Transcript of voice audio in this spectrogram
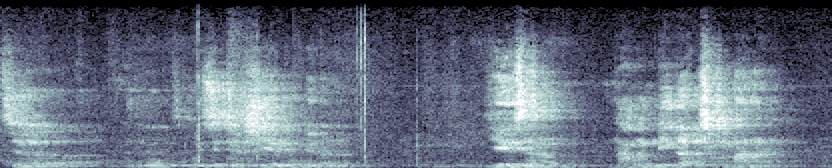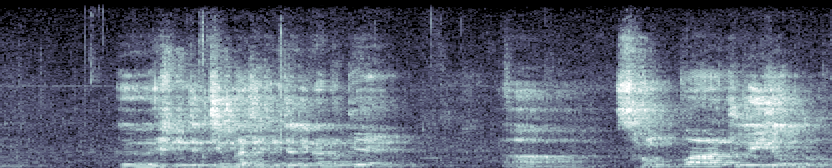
저 하여튼 우리 제철시에 보면은 예산 낭비가 참 많아요. 그 행정 지금까지 행정이라는 게 어, 성과주의적으로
